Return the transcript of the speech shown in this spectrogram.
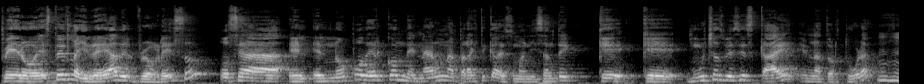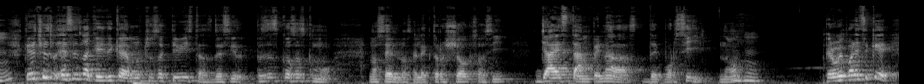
Pero esta es la idea del progreso. O sea, el, el no poder condenar una práctica deshumanizante que, que muchas veces cae en la tortura. Que de hecho es- esa es la crítica de muchos activistas. Decir, pues esas cosas como, no sé, los electroshocks o así, ya están penadas de por sí, ¿no? Pero me parece que,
